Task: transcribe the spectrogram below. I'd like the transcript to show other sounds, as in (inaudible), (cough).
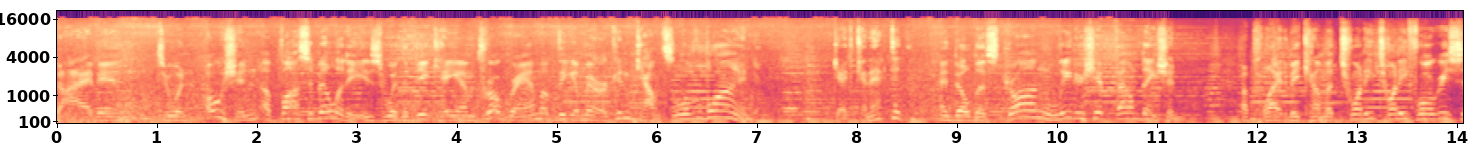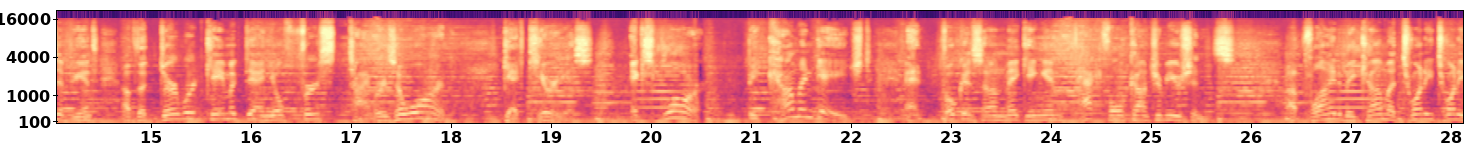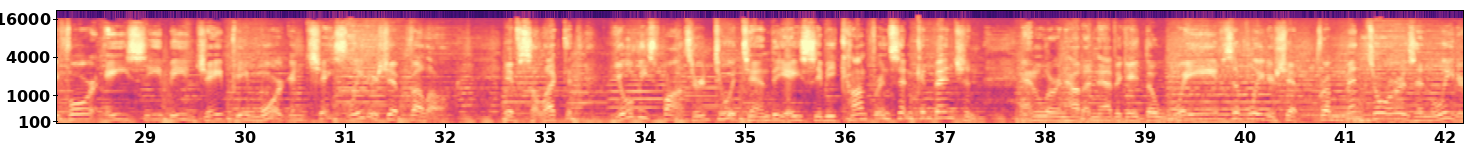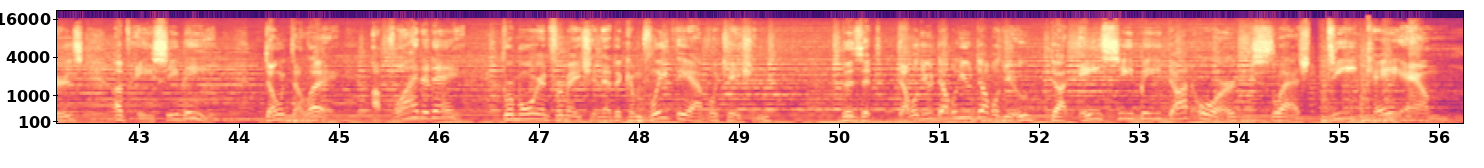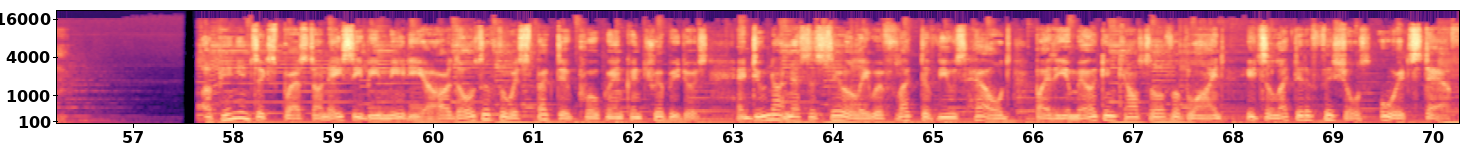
Dive into an ocean of possibilities with the DKM program of the American Council of the Blind. Get connected and build a strong leadership foundation. Apply to become a 2024 recipient of the Durward K. McDaniel First Timers Award. Get curious, explore, become engaged, and focus on making impactful contributions. Apply to become a 2024 ACB JP Morgan Chase Leadership Fellow. If selected, you'll be sponsored to attend the ACB conference and convention and learn how to navigate the waves of leadership from mentors and leaders of ACB. Don't delay. Apply today. For more information and to complete the application, visit www.acb.org/dkm. Opinions expressed on ACB Media are those of the respective program contributors and do not necessarily reflect the views held by the American Council of the Blind, its elected officials, or its staff.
